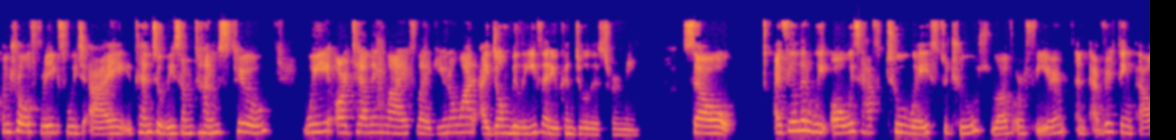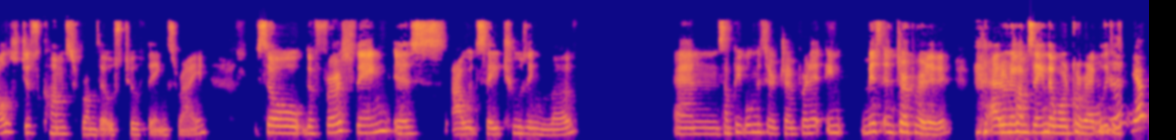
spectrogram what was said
control freaks which i tend to be sometimes too we are telling life like you know what? I don't believe that you can do this for me. So i feel that we always have two ways to choose love or fear and everything else just comes from those two things right? So the first thing is i would say choosing love. And some people misinterpret it in, misinterpreted it. I don't know if i'm saying the word correctly because mm-hmm, yep.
